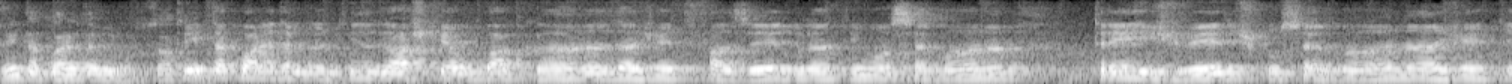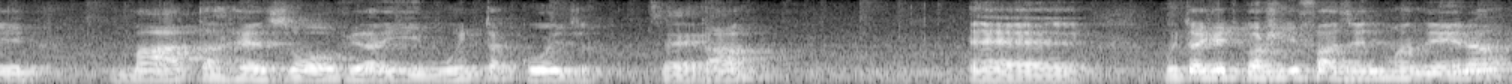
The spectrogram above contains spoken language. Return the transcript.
30 a 40 minutos. ok. 30 a 40 minutinhos eu acho que é o bacana da gente fazer durante uma semana, três vezes por semana, a gente mata, resolve aí muita coisa. Certo. Tá? É, muita gente gosta de fazer de maneira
